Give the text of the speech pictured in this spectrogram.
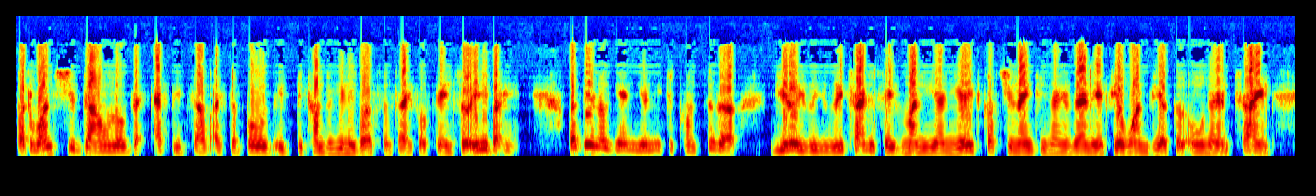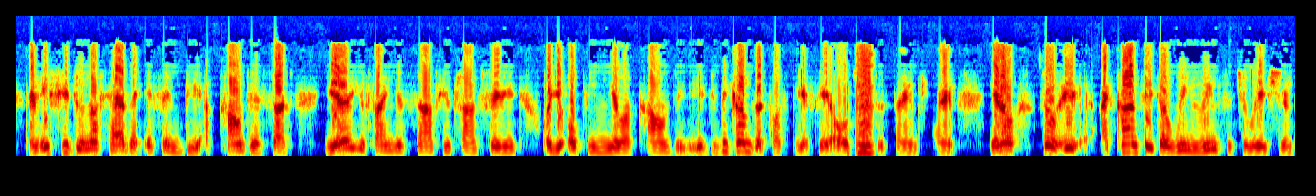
But once you download the app itself, I suppose it becomes a universal type of thing. So anybody, but then again, you need to consider, you know, we, we're trying to save money and yeah, it costs you 99 rand if you're one vehicle owner and time. And if you do not have an FNB account as such, here you find yourself, you transferring or you're opening new accounts. It, it becomes a costly affair also mm. at the same time. You know, so it, I can't say it's a win-win situation.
